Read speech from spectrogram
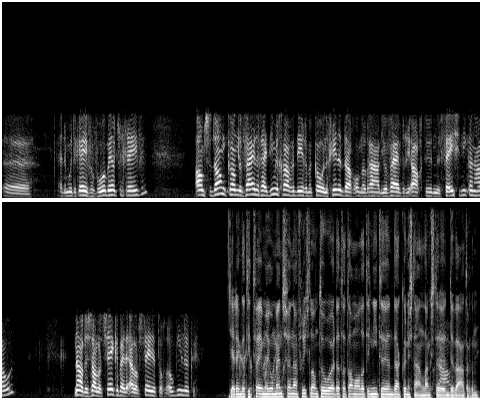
eh, en dan moet ik even een voorbeeldje geven. Amsterdam kan de veiligheid niet meer garanderen met Koninginnedag... omdat Radio 538 hun feestje niet kan houden. Nou, dan zal het zeker bij de Elfstedentocht ook niet lukken. Jij denkt dat die 2 miljoen mensen naar Friesland toe... eh, dat, dat, allemaal, dat die niet eh, daar kunnen staan langs de, de wateren?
